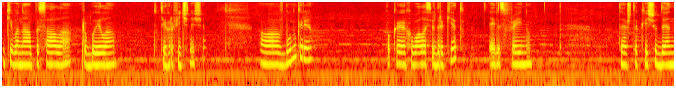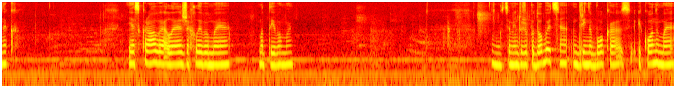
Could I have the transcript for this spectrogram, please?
який вона писала, робила. Тут є графічний ще. В бункері, поки ховалась від ракет Еліс Фрейну. Теж такий щоденник. Яскравий, але жахливими мотивами. Це мені дуже подобається. Андрій Набока з іконами,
